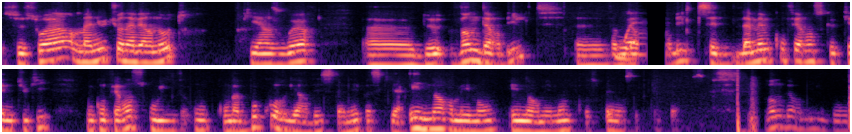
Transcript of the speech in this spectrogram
ce soir. Manu, tu en avais un autre? Qui est un joueur euh, de Vanderbilt. Euh, Vanderbilt, c'est la même conférence que Kentucky, une conférence où qu'on a beaucoup regardé cette année parce qu'il y a énormément, énormément de prospects dans cette conférence. Vanderbilt, donc,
